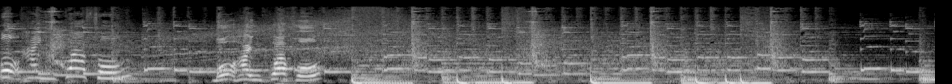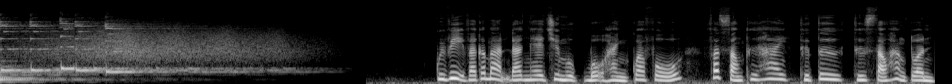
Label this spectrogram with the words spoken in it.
Bộ hành qua phố. Bộ hành qua phố. Quý vị và các bạn đang nghe chuyên mục Bộ hành qua phố phát sóng thứ hai, thứ tư, thứ sáu hàng tuần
